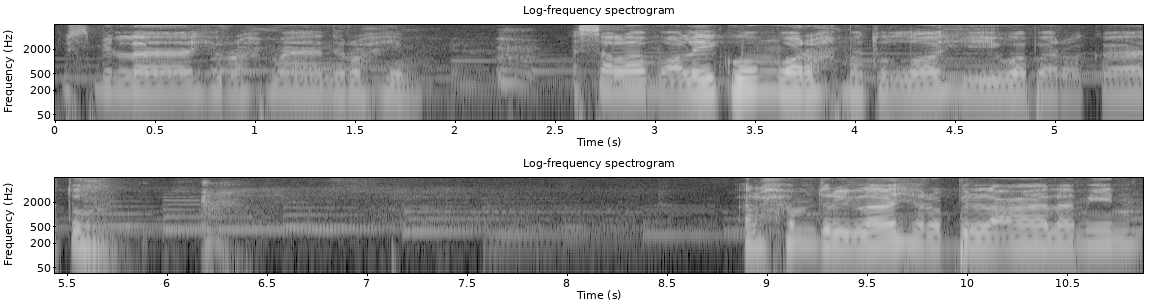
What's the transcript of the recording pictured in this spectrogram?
Bismillahirrahmanirrahim. Assalamualaikum warahmatullahi wabarakatuh. Alhamdulillahi rabbil alamin.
